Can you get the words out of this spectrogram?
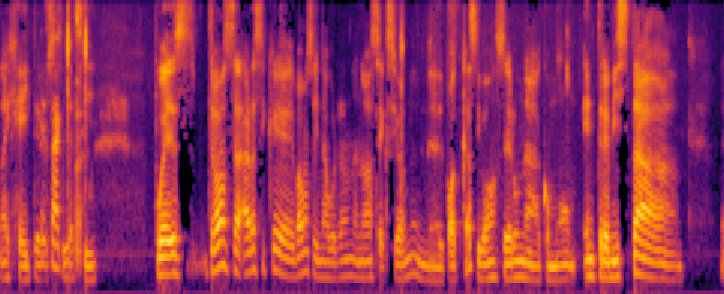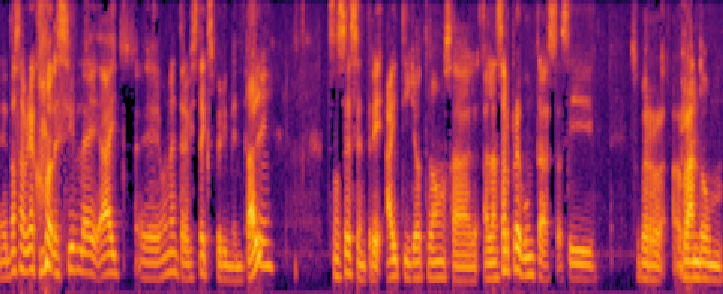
hay haters Exacto. y así. Pues te vamos a, ahora sí que vamos a inaugurar una nueva sección en el podcast y vamos a hacer una como entrevista, eh, no sabría cómo decirle, hay eh, una entrevista experimental. Sí. Entonces, entre Ait y yo te vamos a, a lanzar preguntas así súper random,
